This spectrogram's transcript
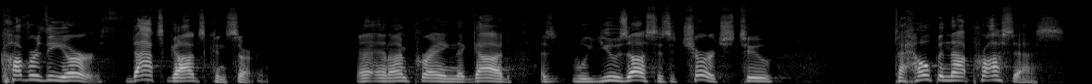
cover the earth. That's God's concern. And, I'm praying that God will use us as a church to, to help in that process.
